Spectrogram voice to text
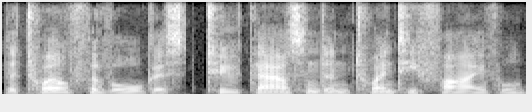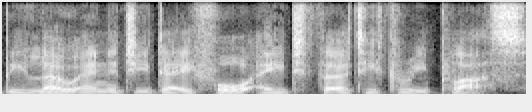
The 12th of August 2025 will be Low Energy Day for age 33 plus.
